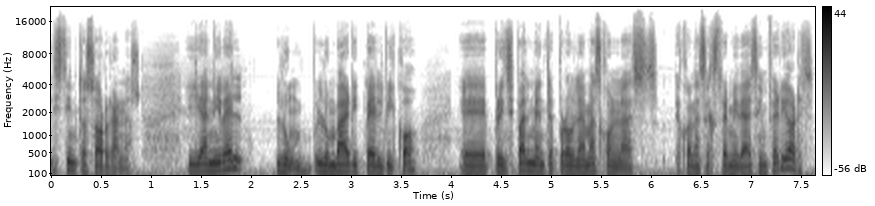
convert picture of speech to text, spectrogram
distintos órganos. Y a nivel lumbar y pélvico, eh, principalmente problemas con las, con las extremidades inferiores,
